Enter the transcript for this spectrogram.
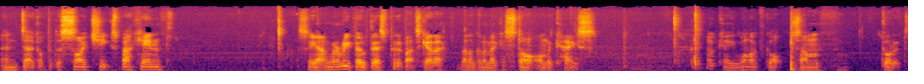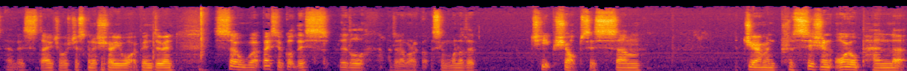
And uh, got to put the side cheeks back in so yeah, I'm going to rebuild this, put it back together, then I'm going to make a start on the case. Okay, well I've got some got it at this stage. I was just going to show you what I've been doing. So uh, basically I've got this little, I don't know where I got this in, one of the cheap shops. It's um, German precision oil that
